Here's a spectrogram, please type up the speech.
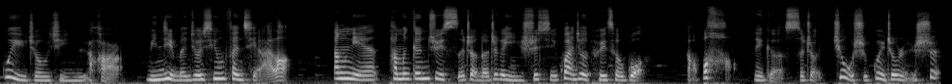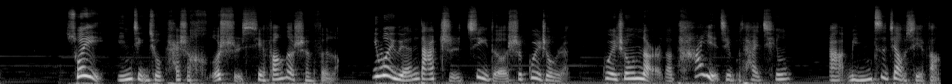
贵州籍女孩，民警们就兴奋起来了。当年他们根据死者的这个饮食习惯就推测过，搞不好那个死者就是贵州人士，所以民警就开始核实谢芳的身份了。因为袁达只记得是贵州人，贵州哪儿的他也记不太清啊，名字叫谢芳。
